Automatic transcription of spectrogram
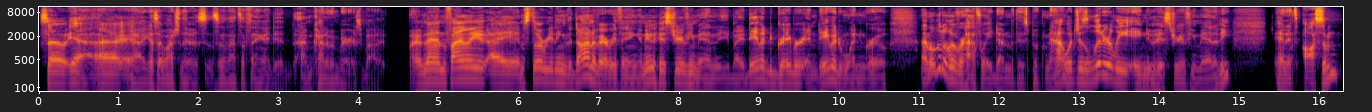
so yeah, uh, yeah. I guess I watched those. So that's a thing I did. I'm kind of embarrassed about it. And then finally, I am still reading The Dawn of Everything, A New History of Humanity by David Graeber and David Wengrow. I'm a little over halfway done with this book now, which is literally a new history of humanity, and it's awesome.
